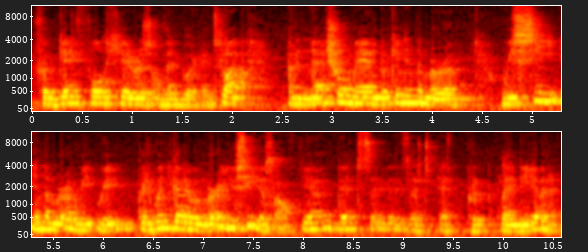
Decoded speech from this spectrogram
forgetful hearers of that word. It's like a natural man looking in the mirror. We see in the mirror, because we, we, when you go to a mirror, you see yourself. You know, that's, that's, that's plainly evident.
